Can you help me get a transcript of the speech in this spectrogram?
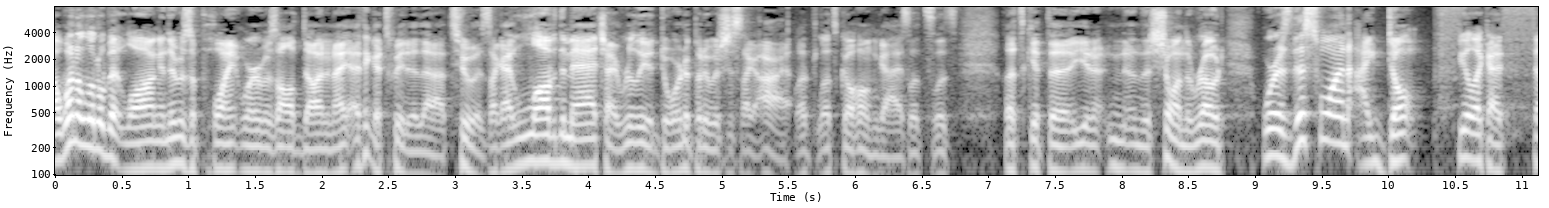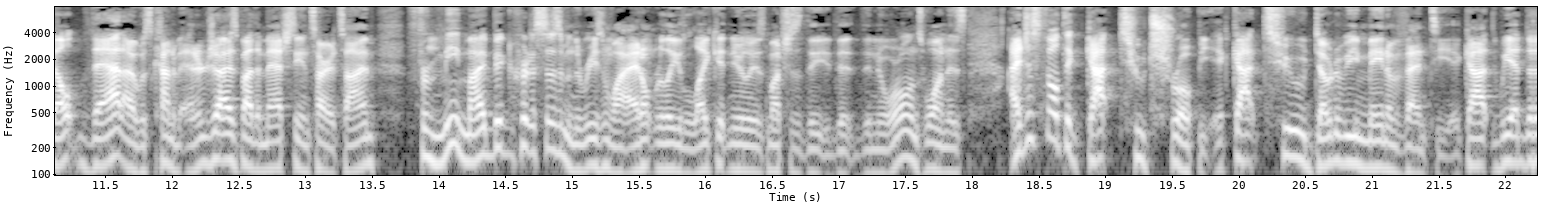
uh, went a little bit long, and there was a point where it was all done. And I, I think I tweeted that out too. It's like I loved the match, I really adored it, but it was just like, all right, let, let's go home, guys. Let's let's let's get the you know the show on the road. Whereas this one, I don't feel like I felt that. I was kind of energized by the match the entire time. For me, my big criticism and the reason why I don't really like it nearly as much as the, the, the New Orleans one is I just felt it got too tropey. It got too WWE main eventy. It got we had the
